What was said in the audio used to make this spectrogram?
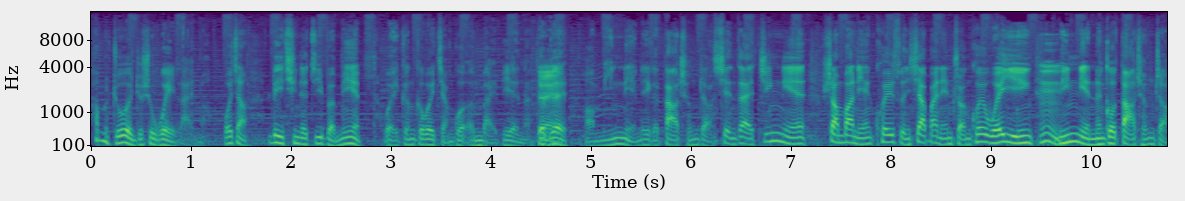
他们着眼就是未来嘛。我讲沥青的基本面，我也跟各位讲过 N 百遍了，对不对？啊，明年那个大成长，现在今年上半年亏损，下半年转亏为盈，嗯，明年能够大成长，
